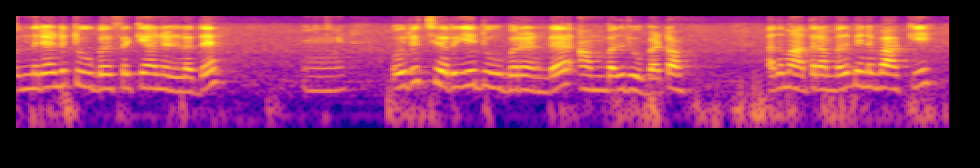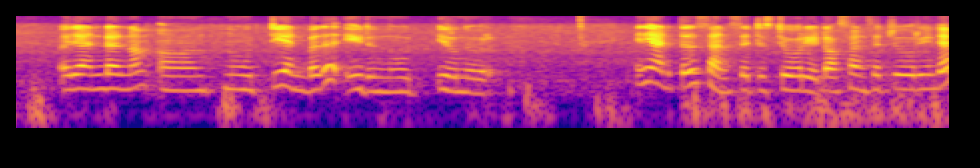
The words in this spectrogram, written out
ഒന്ന് രണ്ട് ട്യൂബേഴ്സൊക്കെയാണ് ഉള്ളത്. ഒരു ചെറിയ ട്യൂബർ ഉണ്ട് അമ്പത് രൂപ കേട്ടോ അത് മാത്രം അമ്പത് പിന്നെ ബാക്കി രണ്ടെണ്ണം നൂറ്റി എൺപത് ഇരുന്നൂ ഇരുന്നൂറ്. ഇനി അടുത്തത് സൺസെറ്റ് സ്റ്റോറി കേട്ടോ സൺസെറ്റ് സ്റ്റോറീന്റെ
